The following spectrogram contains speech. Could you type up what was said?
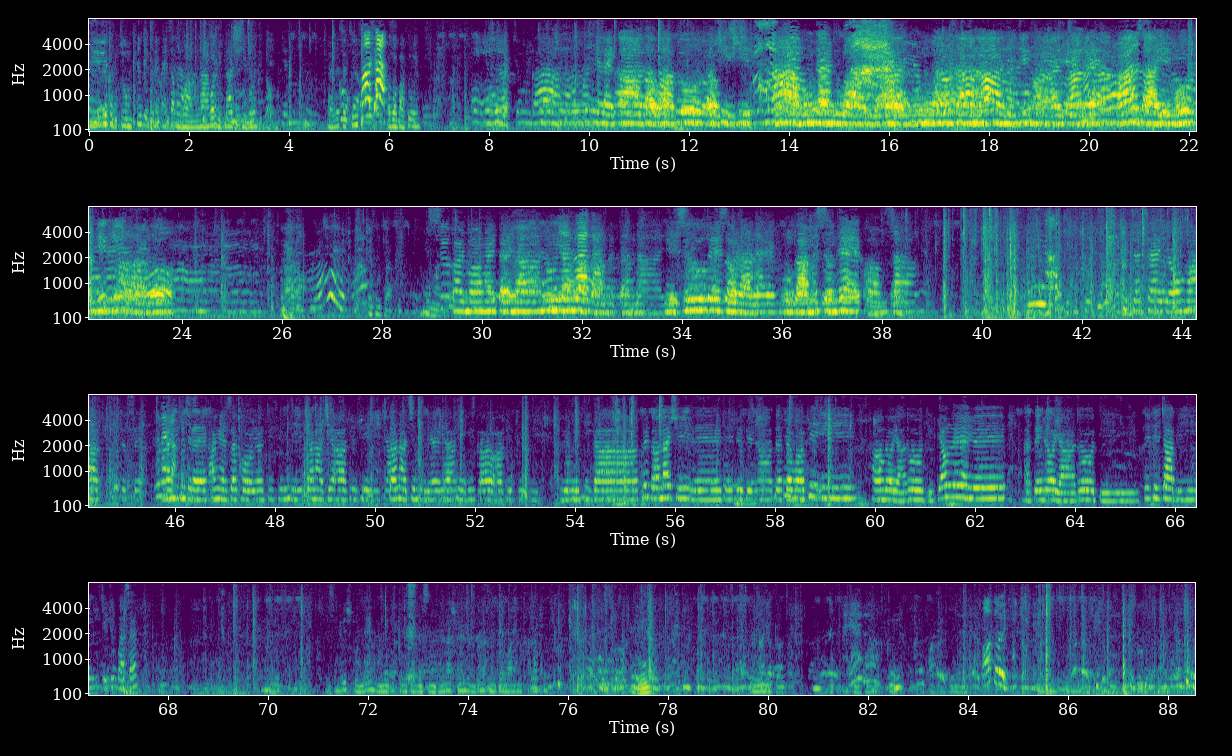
你唔，我同。 Yesu ay mga tana, nuyan waka matana. Yesu besorare, muka masunde komsa. 하나님께서 강에서 보여주신 전하지 아들이 전하신 뒤에 야긴 이스가로 아들이 루미티가 그도 날씨를 သောတတဝဖြစ်၏ဟောင်းတော်ရာတို့သည်ပြောင်းလဲ၍အသိတော်ရာတို့သည်ဖြစ်ဖြစ်ကြပြီစေတုပါဆန်ဒီစံရွှေရှင်နဲ့မင်းအပြင်ကစံကနာရှင်နဲ့ဗာအမြဲ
